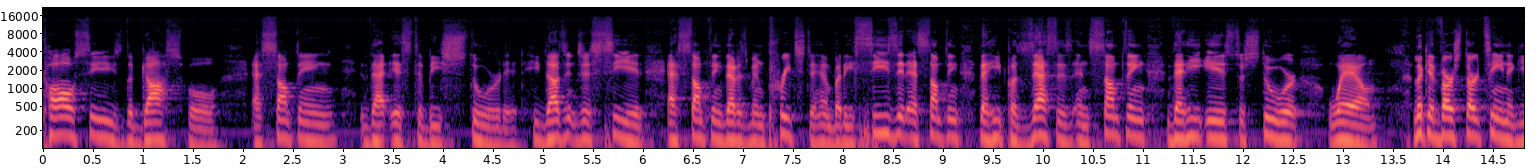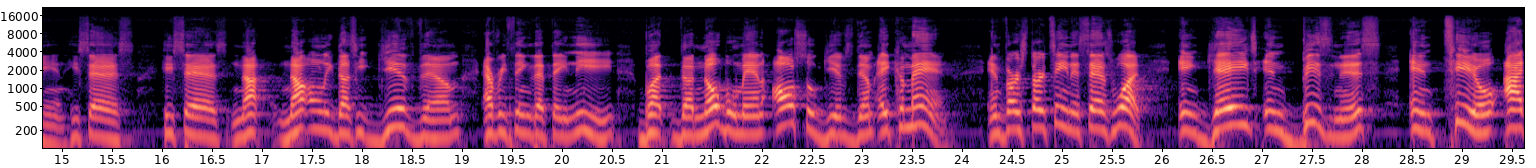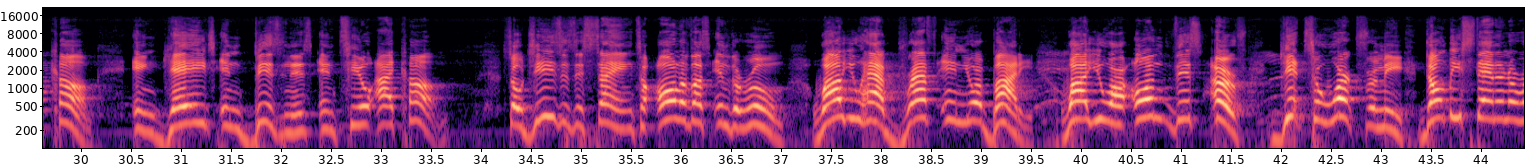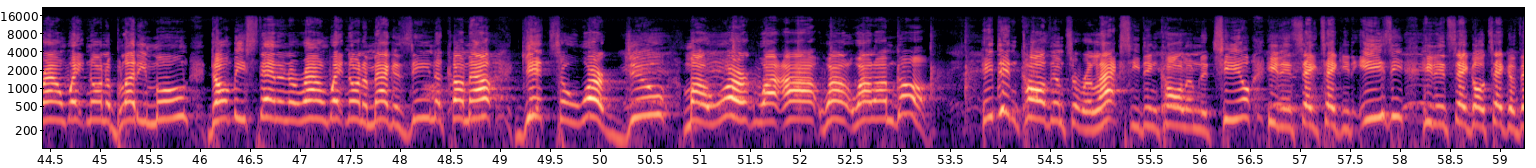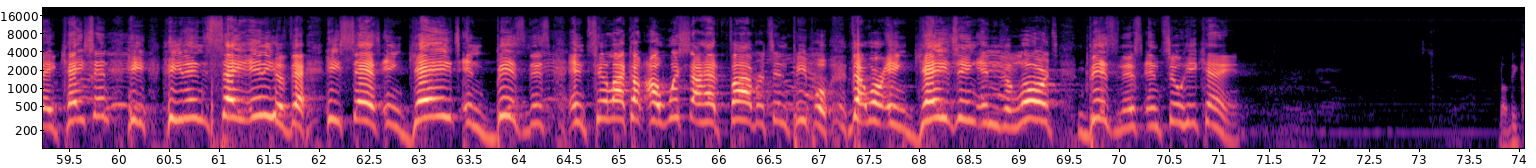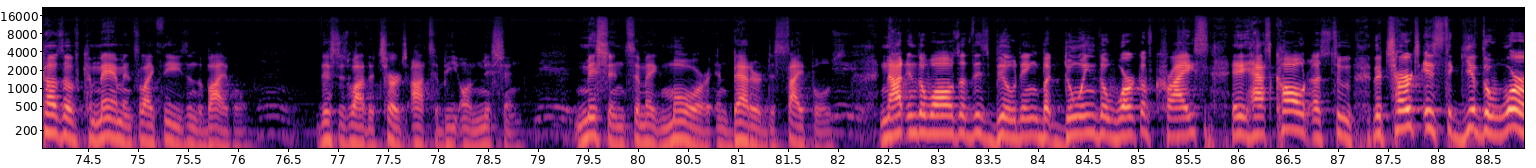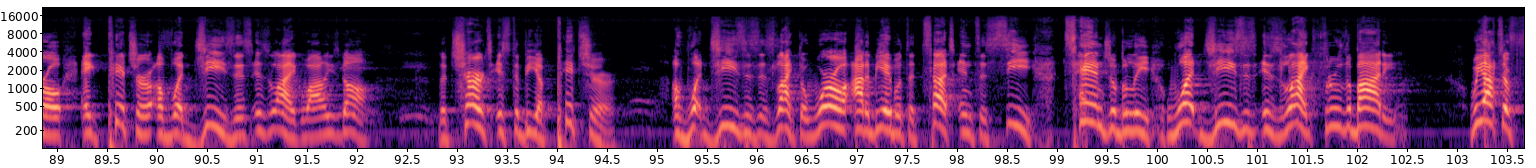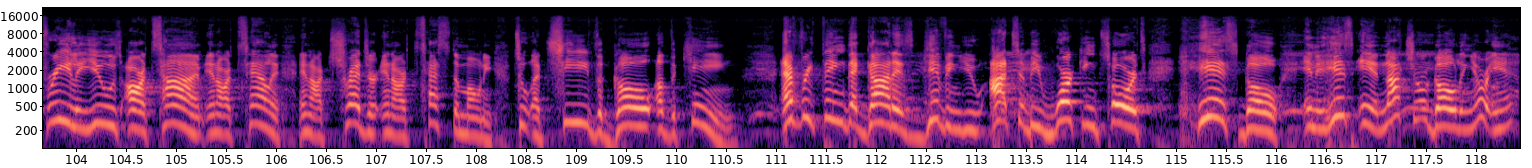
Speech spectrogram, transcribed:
Paul sees the gospel as something that is to be stewarded. He doesn't just see it as something that has been preached to him, but he sees it as something that he possesses and something that he is to steward well. Look at verse 13 again. He says, he says, not, not only does he give them everything that they need, but the nobleman also gives them a command. In verse 13, it says, What? Engage in business until I come. Engage in business until I come. So Jesus is saying to all of us in the room, while you have breath in your body, while you are on this earth, Get to work for me. Don't be standing around waiting on a bloody moon. Don't be standing around waiting on a magazine to come out. Get to work. Do my work while, I, while, while I'm gone. He didn't call them to relax. He didn't call them to chill. He didn't say take it easy. He didn't say go take a vacation. He, he didn't say any of that. He says engage in business until I come. I wish I had five or ten people that were engaging in the Lord's business until he came. Because of commandments like these in the Bible, this is why the church ought to be on mission. Mission to make more and better disciples. Not in the walls of this building, but doing the work of Christ it has called us to. The church is to give the world a picture of what Jesus is like while he's gone. The church is to be a picture of what Jesus is like. The world ought to be able to touch and to see tangibly what Jesus is like through the body. We ought to freely use our time and our talent and our treasure and our testimony to achieve the goal of the king. Everything that God has given you ought to be working towards his goal and his end, not your goal and your end.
